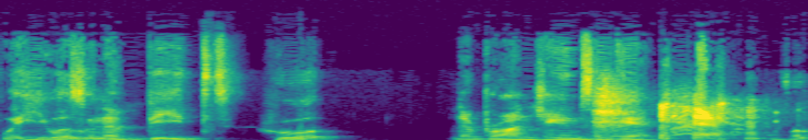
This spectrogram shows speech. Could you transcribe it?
where he was gonna beat who? LeBron James again.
